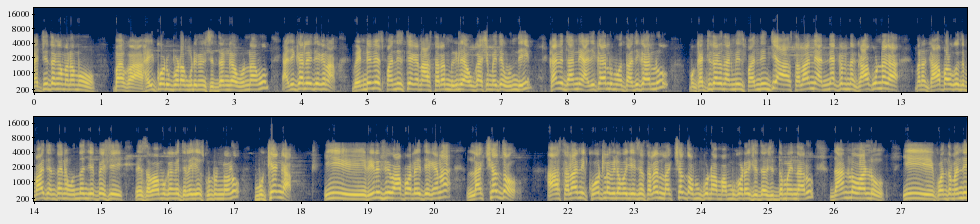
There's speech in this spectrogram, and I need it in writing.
ఖచ్చితంగా మనము హైకోర్టు పోవడం కూడా మేము సిద్ధంగా ఉన్నాము. అధికారులు అయితే వెంటనే స్పందిస్తే నా స్థలం మిగిలే అవకాశం అయితే ఉంది. కానీ దాన్ని అధికారులు మొత్తం అధికారులు ఖచ్చితంగా దాని మీద స్పందించి ఆ స్థలాన్ని అన్యక్రంగా కాకుండా మనం కాపాడుకోవాల్సిన బాధ్యత ఎంతైనా ఉందని చెప్పేసి నేను సభాముఖంగా తెలియజేసుకుంటున్నాను. ముఖ్యంగా ఈ రియల్ ఎస్టేట్ వ్యాపారులు అయితే కన్నా లక్షలతో ఆ స్థలాన్ని కోట్ల విలువ చేసే స్థలాన్ని లక్షలతో అమ్ముకున్న అమ్ముకోవడానికి సిద్ధ సిద్ధమైనారు. దాంట్లో వాళ్ళు ఈ కొంతమంది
